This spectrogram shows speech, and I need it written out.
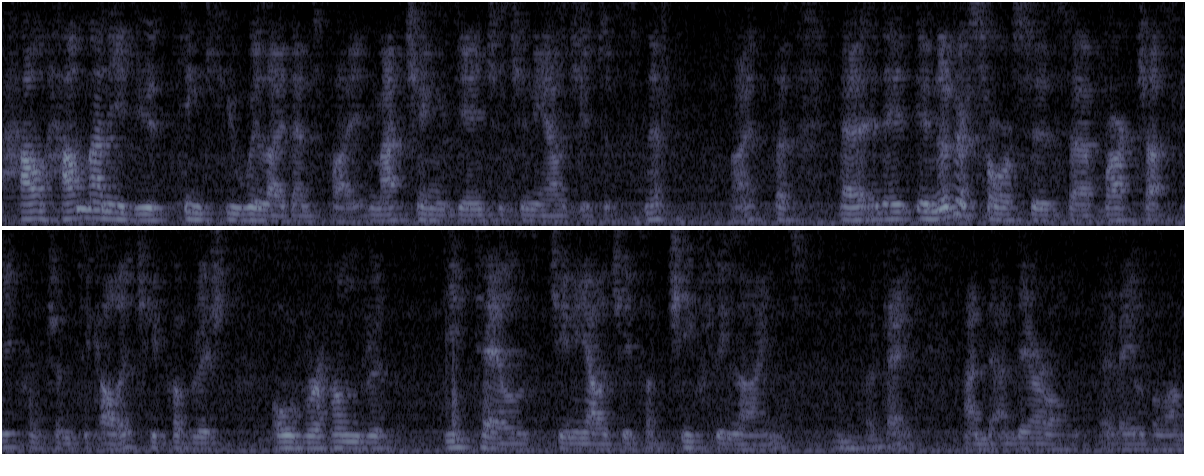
how, how many do you think you will identify, matching the ancient genealogy to the SNP, right? But, uh, in, in other sources, uh, Bart Jaski from Trinity College, he published over 100 detailed genealogies of chiefly lines, okay? And, and they are all available on,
